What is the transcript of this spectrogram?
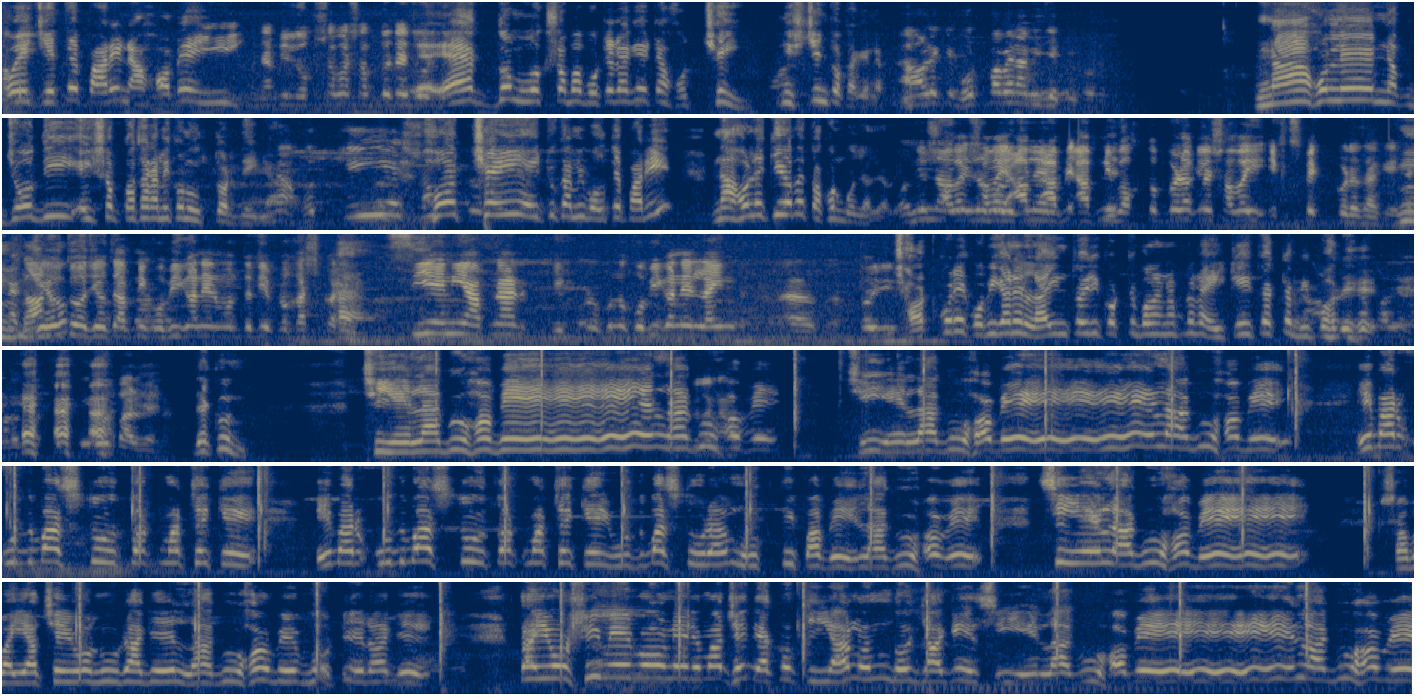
হয়ে যেতে পারে না হবেই। মানে আপনি লোকসভা শব্দটা একদম লোকসভা ভোটের আগে এটা হচ্ছেই নিশ্চিন্ত থাকেন আপনি। তাহলে কি ভোট পাবে না বিজেপি? না হলে যদি এইসব কথার আমি কোনো উত্তর দিই না। হচ্ছেই এইটুকু আমি বলতে পারি না হলে কি হবে তখন বোঝা যাবে। সবাই সবাই আপনি আপনি বক্তব্য রাখলে সবাই এক্সপেক্ট করে থাকে। যেহেতু যেহেতু আপনি কবি গানের মধ্যে দিয়ে প্রকাশ করেন। হ্যাঁ। সিএ নিয়ে আপনার কোনো- কবি গানের লাইন তৈরি ঝট করে কবি গানের লাইন তৈরি করতে বলেন আপনারা এইটাই তো একটা বিপদে। দেখুন ছিয়ে লাগু হবে লাগু হবে। ছিয়ে লাগু হবে লাগু হবে। এবার উদ্বাস্তু তকমা থেকে, এবার উদ্বাস্তু তকমা থেকে উদ্বাস্তুরা মুক্তি পাবে, লাগু হবে ছিয়ে লাগু হবে। সবাই আছে অনুরাগে, লাগু হবে ভোটের আগে। তাই অসীমে মনের মাঝে দেখো কি আনন্দ জাগে সিয়ে লাগু হবে লাগু হবে।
